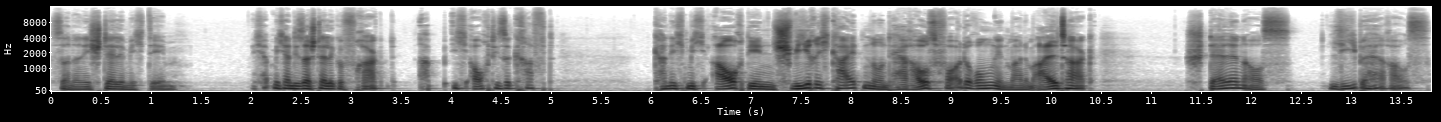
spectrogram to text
sondern ich stelle mich dem. Ich habe mich an dieser Stelle gefragt, habe ich auch diese Kraft? Kann ich mich auch den Schwierigkeiten und Herausforderungen in meinem Alltag stellen aus Liebe heraus?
